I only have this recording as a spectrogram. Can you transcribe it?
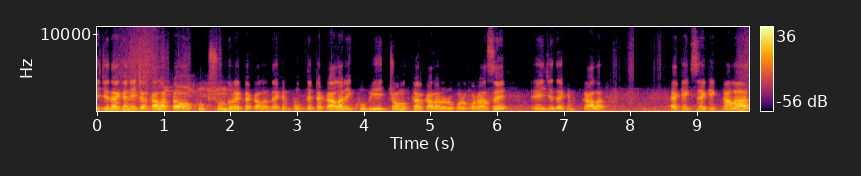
এই যে দেখেন, এটার কালারটা খুব সুন্দর একটা কালার দেখেন, প্রত্যেকটা কালারই খুবই চমৎকার কালারের উপর করা আছে। এই যে দেখেন কালার এক এক এক এক কালার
